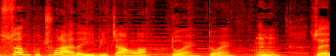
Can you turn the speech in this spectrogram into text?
算不出来的一笔账了。对对，嗯，所以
